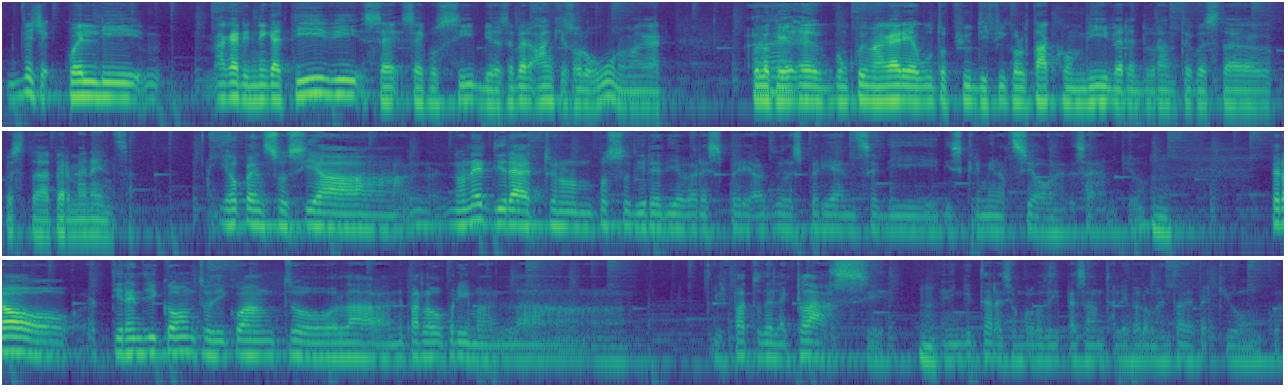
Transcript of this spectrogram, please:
Invece quelli magari negativi, se, se è possibile, sapere anche solo uno magari, quello che, Eh. eh, con cui magari hai avuto più difficoltà a convivere durante questa, questa permanenza. Io penso sia. Non è diretto, io non posso dire di aver esperi- avuto esperienze di discriminazione, ad esempio. Mm. Però ti rendi conto di quanto, la- ne parlavo prima, la- il fatto delle classi Mm. in Inghilterra sia un qualcosa di pesante a livello mentale per chiunque.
